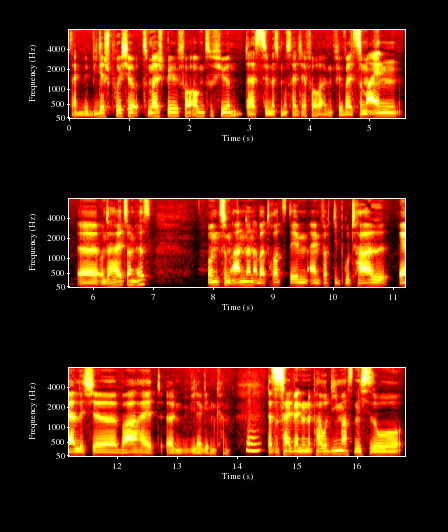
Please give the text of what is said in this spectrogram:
sagen wir, Widersprüche zum Beispiel vor Augen zu führen. Da ist Zynismus halt hervorragend für, weil es zum einen äh, unterhaltsam ist und zum anderen aber trotzdem einfach die brutal ehrliche Wahrheit irgendwie wiedergeben kann. Das ist halt, wenn du eine Parodie machst, nicht so,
